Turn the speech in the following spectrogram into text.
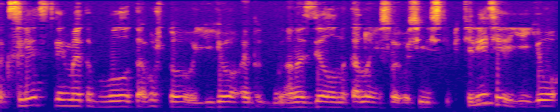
как следствием это было того, что ее, это, она сделала накануне своего 75-летия, ее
